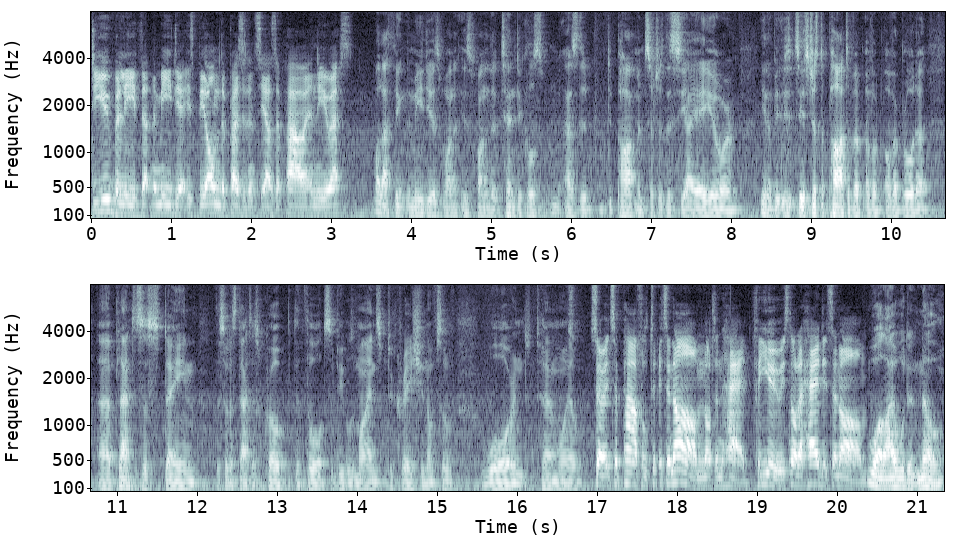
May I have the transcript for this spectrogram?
Do you believe that the media is beyond the presidency as a power in the US? Well, I think the media is one is one of the tentacles as the departments such as the CIA or you know it's, it's just a part of a, of a, of a broader uh, plan to sustain the sort of status quo, the thoughts in people's minds, to creation of sort of war and turmoil. So it's a powerful, t- it's an arm, not a head. For you, it's not a head, it's an arm. Well, I wouldn't know,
